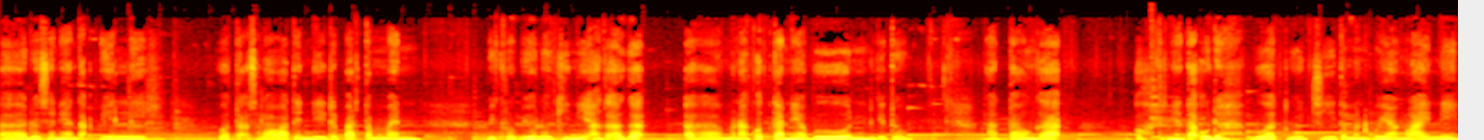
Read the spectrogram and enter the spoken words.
uh, dosen yang tak pilih buat tak selawatin di departemen mikrobiologi ini agak-agak uh, menakutkan ya bun gitu. Atau enggak oh ternyata udah buat nguji temanku yang lain nih.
